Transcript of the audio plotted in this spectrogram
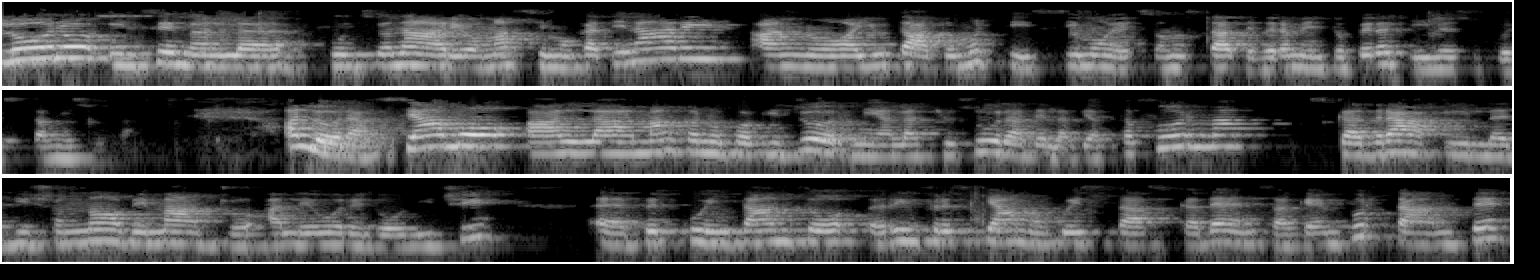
loro, insieme al funzionario Massimo Catinari, hanno aiutato moltissimo e sono state veramente operative su questa misura. Allora, siamo alla, mancano pochi giorni alla chiusura della piattaforma, scadrà il 19 maggio alle ore 12, eh, per cui intanto rinfreschiamo questa scadenza che è importante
